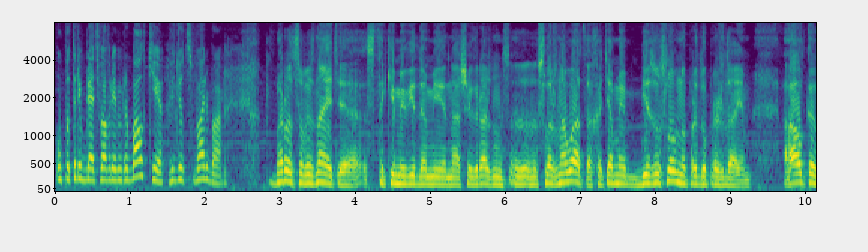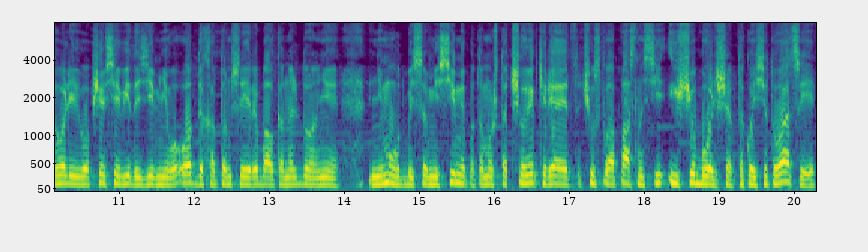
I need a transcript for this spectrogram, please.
употреблять во время рыбалки, ведется борьба? Бороться, вы знаете, с такими видами наших граждан э, сложновато, хотя мы, безусловно, предупреждаем. Алкоголь и вообще все виды зимнего отдыха, в том числе и рыбалка на льду, они не могут быть совместимы, потому что человек теряет чувство опасности еще больше в такой ситуации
